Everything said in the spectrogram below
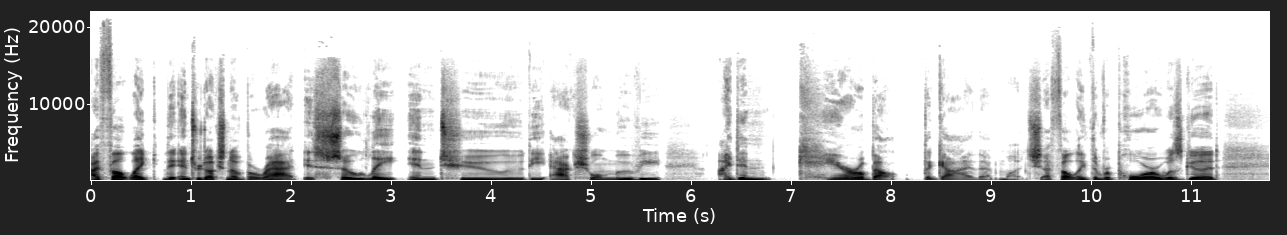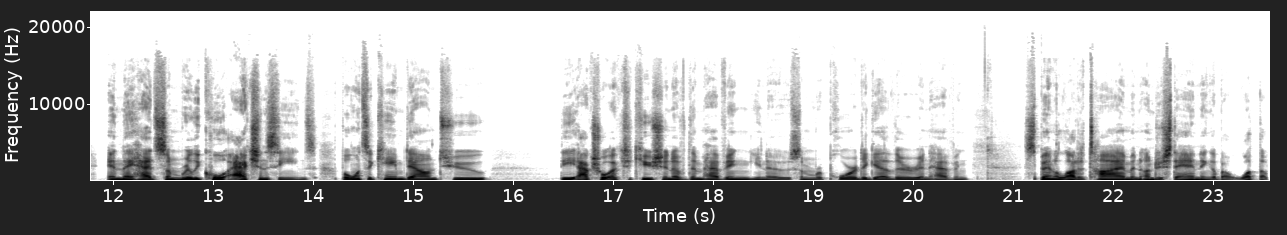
I felt like the introduction of Barat is so late into the actual movie, I didn't care about the guy that much. I felt like the rapport was good and they had some really cool action scenes, but once it came down to the actual execution of them having, you know, some rapport together and having spent a lot of time and understanding about what the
